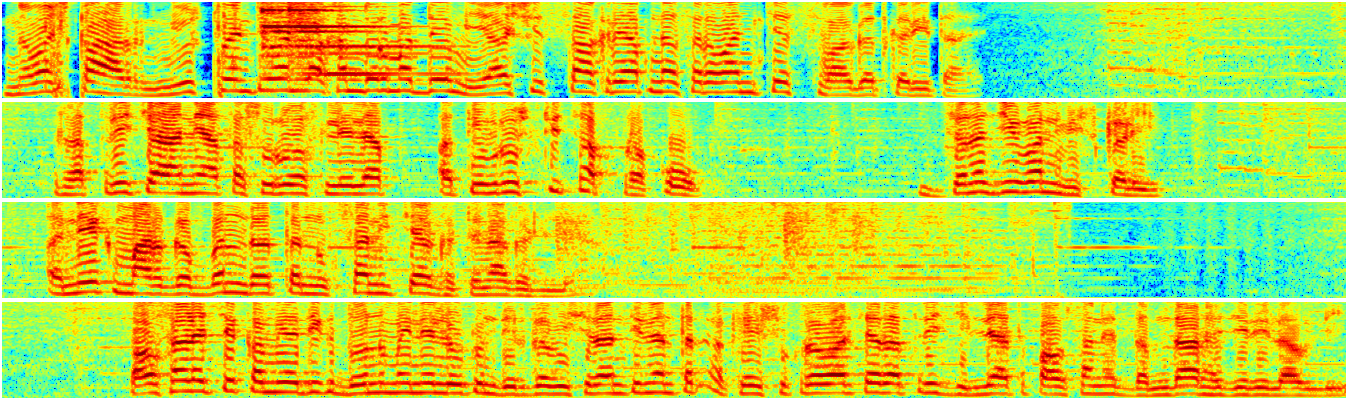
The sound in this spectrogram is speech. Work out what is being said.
नमस्कार न्यूज ट्वेंटी वन लाखांदूरमध्ये मी आशिष साखरे आपल्या सर्वांचे स्वागत करीत आहे. रात्रीच्या आणि आता सुरू असलेल्या अतिवृष्टीचा प्रकोप जनजीवन विस्कळीत. अनेक मार्ग बंद तर नुकसानीच्या घटना घडल्या. पावसाळ्याचे कमी अधिक दोन महिने लोटून दीर्घ विश्रांतीनंतर अखेर शुक्रवारच्या रात्री जिल्ह्यात पावसाने दमदार हजेरी लावली.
